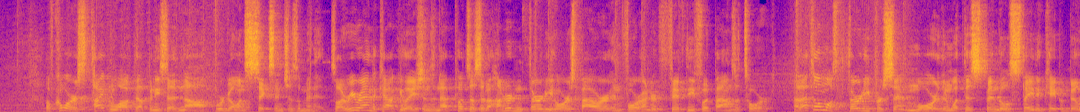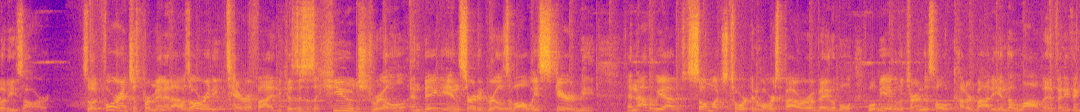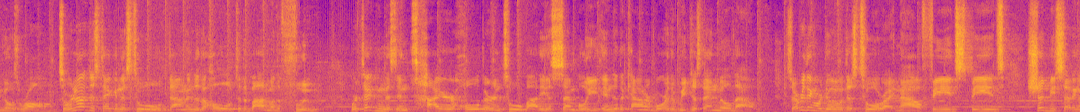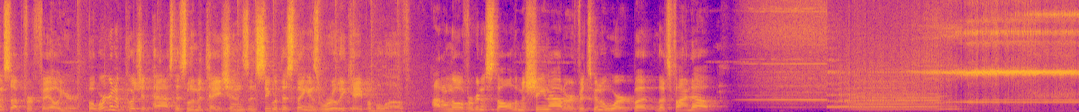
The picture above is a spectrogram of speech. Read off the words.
Of course, Titan walked up and he said, nah, we're going six inches a minute. So I reran the calculations and that puts us at 130 horsepower and 450 foot-pounds of torque. Now that's almost 30% more than what this spindle's stated capabilities are. So at four inches per minute, I was already terrified because this is a huge drill and big inserted drills have always scared me. And now that we have so much torque and horsepower available, we'll be able to turn this whole cutter body into lava if anything goes wrong. So we're not just taking this tool down into the hole to the bottom of the flute. We're taking this entire holder and tool body assembly into the counterbore that we just end milled out. So everything we're doing with this tool right now, feeds, speeds, should be setting us up for failure. But we're gonna push it past its limitations and see what this thing is really capable of. I don't know if we're gonna stall the machine out or if it's gonna work, but let's find out.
